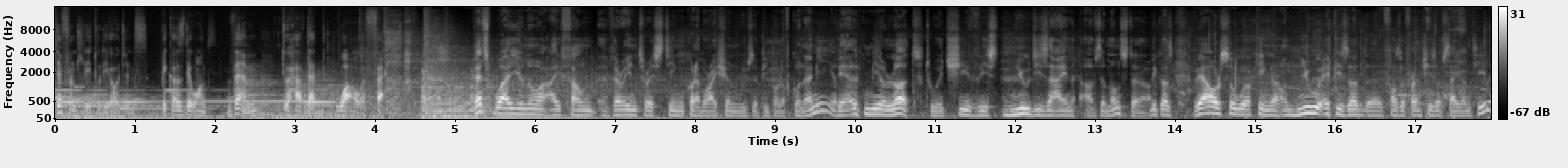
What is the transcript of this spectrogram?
differently to the audience because they want them to have that wow effect. That's why, you know, I found a very interesting collaboration with the people of Konami. They helped me a lot to achieve this new design of the monster because they are also working on new episode uh, for the franchise of Silent Hill.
